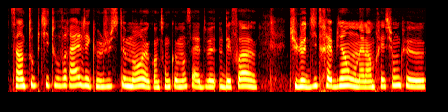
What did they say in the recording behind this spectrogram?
c'est un tout petit ouvrage et que justement quand on commence à des fois tu le dis très bien, on a l'impression que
